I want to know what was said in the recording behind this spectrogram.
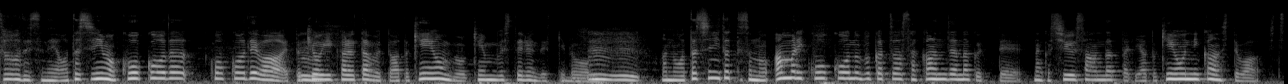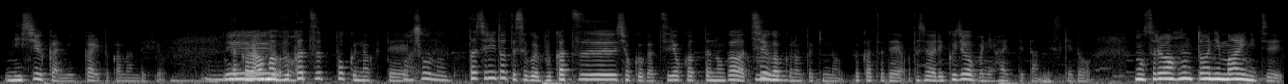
そうですね。私今高校だ高校では、えっと、競技かるた部とあと軽音部を兼部してるんですけど、うんうん、あの私にとってそのあんまり高校の部活は盛んじゃなくてなんか週3だったりあと軽音に関しては2週間に1回とかなんですよ、うん、だからあんま部活っぽくなくて、えー、私にとってすごい部活色が強かったのが中学の時の部活で、私は陸上部に入ってたんですけどもうそれは本当に毎日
